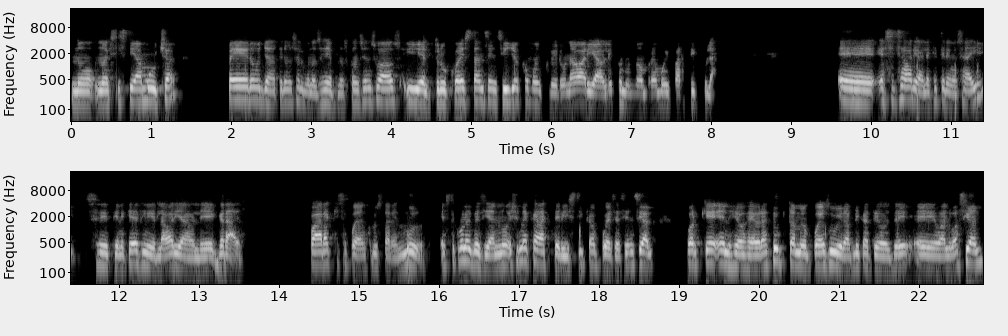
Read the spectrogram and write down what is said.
no, no existía mucha, pero ya tenemos algunos ejemplos consensuados y el truco es tan sencillo como incluir una variable con un nombre muy particular. Eh, es esa variable que tenemos ahí, se tiene que definir la variable grade para que se pueda incrustar en Moodle. Esto, como les decía, no es una característica pues esencial, porque en GeoGebra tú también puedes subir aplicativos de eh, evaluación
